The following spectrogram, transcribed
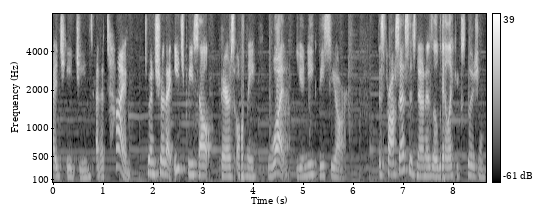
Ig genes at a time to ensure that each B cell bears only one unique BCR. This process is known as allelic exclusion.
